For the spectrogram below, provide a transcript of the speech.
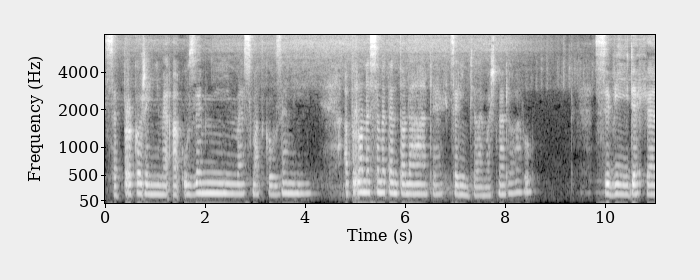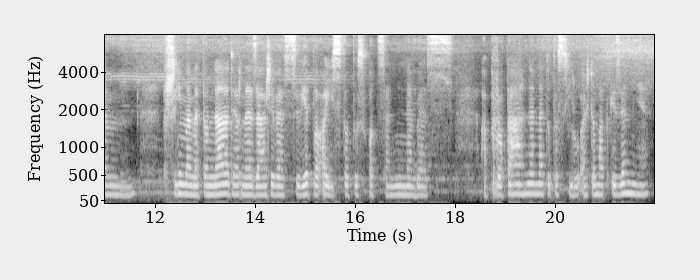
se prokořeníme a uzemníme s Matkou Zemí a proneseme tento nádech celým tělem až nad hlavu. S výdechem přijmeme to nádherné zářivé světlo a jistotu z Otce nebes a protáhneme tuto sílu až do Matky Země.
